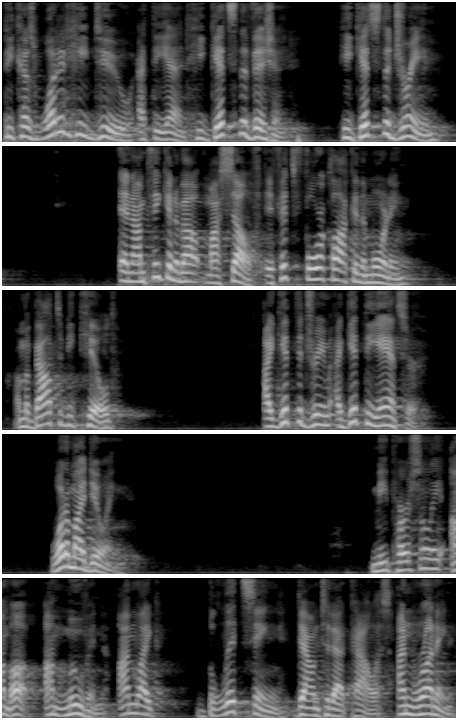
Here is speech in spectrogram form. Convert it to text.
Because what did he do at the end? He gets the vision, he gets the dream. And I'm thinking about myself. If it's four o'clock in the morning, I'm about to be killed. I get the dream, I get the answer. What am I doing? Me personally, I'm up, I'm moving. I'm like blitzing down to that palace. I'm running.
